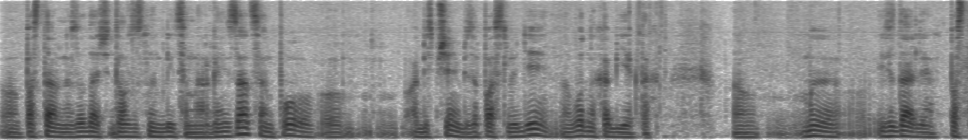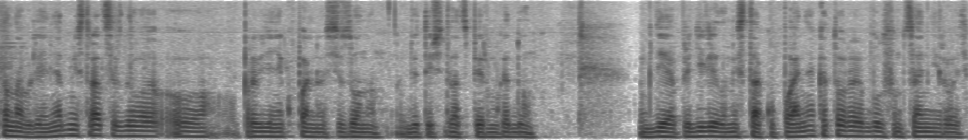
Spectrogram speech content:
э, поставлены задачи должностным лицам и организациям по э, обеспечению безопасности людей на водных объектах. Мы издали постановление, администрация издала о проведении купального сезона в 2021 году, где определила места купания, которые будут функционировать.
